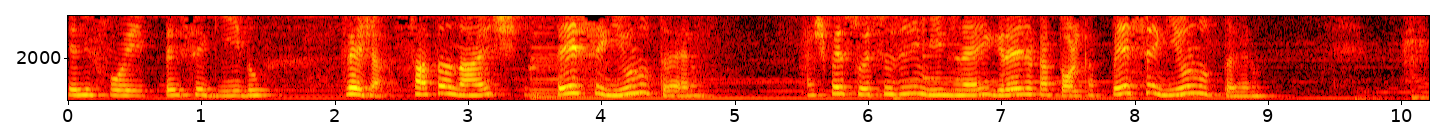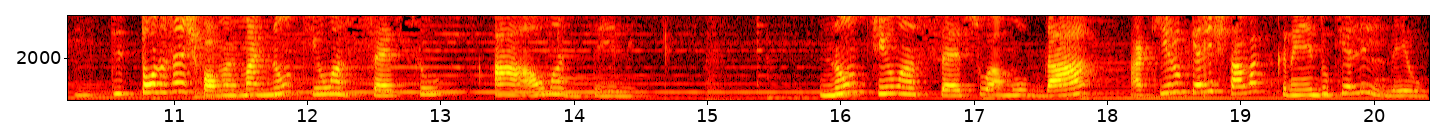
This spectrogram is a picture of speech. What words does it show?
ele foi perseguido. Veja, Satanás perseguiu Lutero as pessoas, seus inimigos, né? A Igreja Católica perseguiu Lutero de todas as formas, mas não tinham acesso à alma dele. Não tinham acesso a mudar aquilo que ele estava crendo, que ele leu.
